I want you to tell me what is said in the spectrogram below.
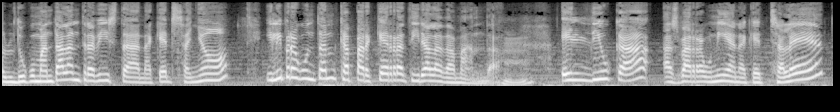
el documental entrevista en aquest senyor i li pregunten que per què retira la demanda. Mm. Ell diu que es va reunir en aquest xalet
